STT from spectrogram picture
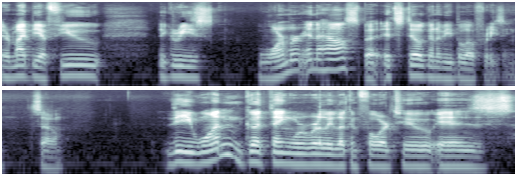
there might be a few degrees warmer in the house, but it's still gonna be below freezing. So the one good thing we're really looking forward to is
